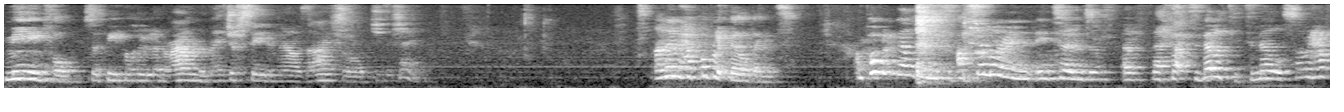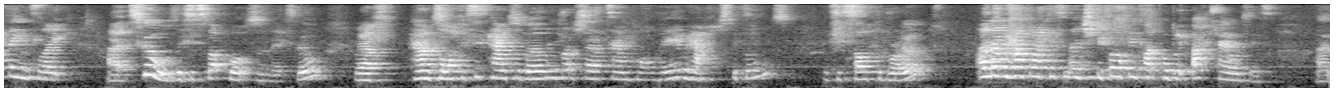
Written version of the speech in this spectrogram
meaningful to people who live around them. They just see them now as an eyesore, which is a shame. And then we have public buildings. And public buildings are similar in, in terms of, of their flexibility to mills. So we have things like uh, schools. This is Stockport Sunday School. We have council offices, council buildings, Rochdale Town Hall here. We have hospitals. This is Salford Royal. And then we have, like I mentioned before, things like public bathhouses, uh,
